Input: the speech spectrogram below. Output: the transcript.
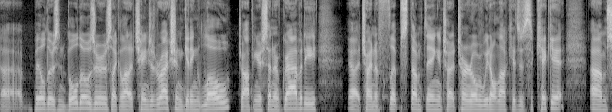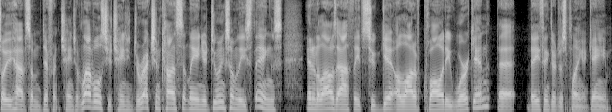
uh, builders and bulldozers, like a lot of change of direction, getting low, dropping your center of gravity, uh, trying to flip something and try to turn it over. We don't allow kids just to kick it. Um, so you have some different change of levels. You're changing direction constantly, and you're doing some of these things, and it allows athletes to get a lot of quality work in that they think they're just playing a game.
